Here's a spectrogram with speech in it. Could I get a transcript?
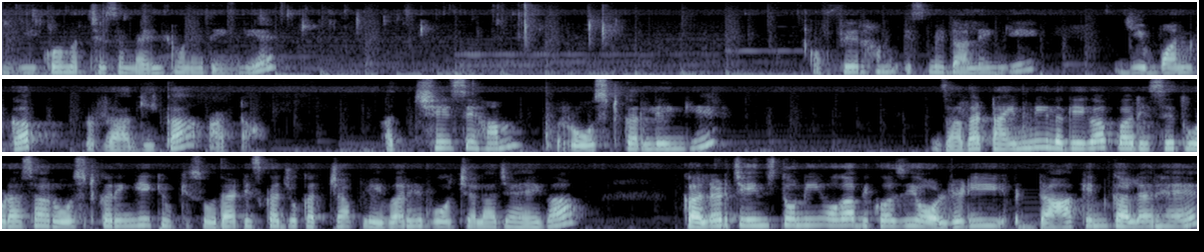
घी को हम अच्छे से मेल्ट होने देंगे। और फिर हम इसमें डालेंगे ये वन कप रागी का आटा। अच्छे से हम रोस्ट कर लेंगे। ज़्यादा टाइम नहीं लगेगा पर इसे थोड़ा सा रोस्ट करेंगे क्योंकि सो दैट इसका जो कच्चा फ्लेवर है वो चला जाएगा। कलर चेंज तो नहीं होगा बिकॉज़ ये ऑलरेडी डार्क इन कलर है।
